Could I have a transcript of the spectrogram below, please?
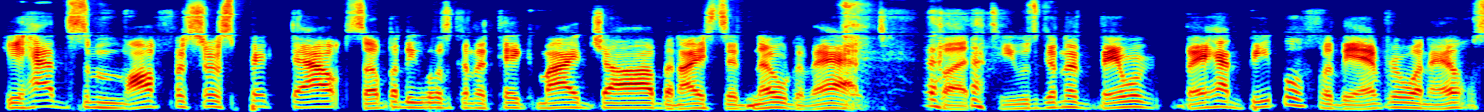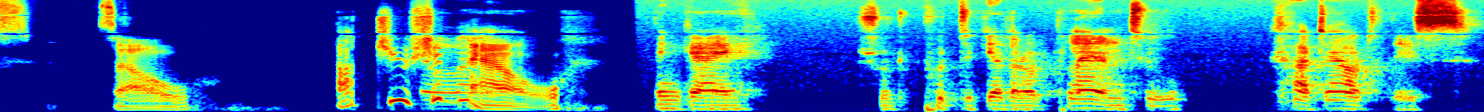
He had some officers picked out. Somebody was going to take my job, and I said no to that. But he was gonna. They were. They had people for the everyone else. So, thought you should Oh, I- know. think I should put together a plan to cut out this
